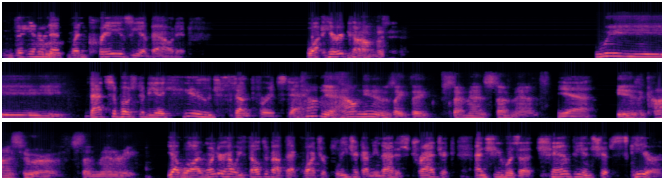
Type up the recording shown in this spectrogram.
the internet went crazy about it. What here it comes. We. That's supposed to be a huge stunt for its I'm day. telling you, Hal Needham was like the stuntman, stuntman. Yeah. He is a connoisseur of stuntmanery. Yeah, well, I wonder how he felt about that quadriplegic. I mean, that is tragic. And she was a championship skier.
